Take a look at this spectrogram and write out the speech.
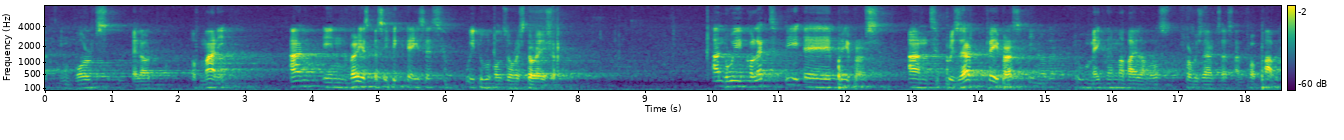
It involves a lot of money. And in very specific cases, we do also restoration. And we collect uh, papers and preserve papers in order to make them available for researchers and for public.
